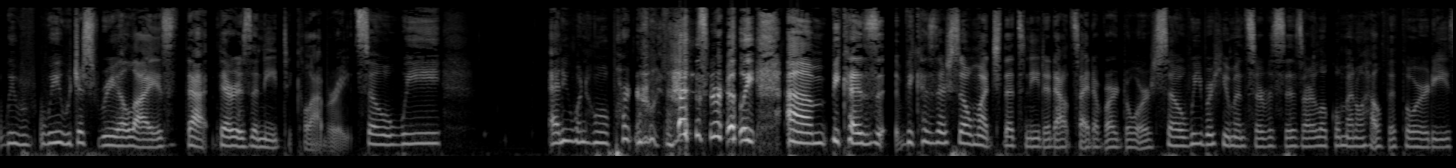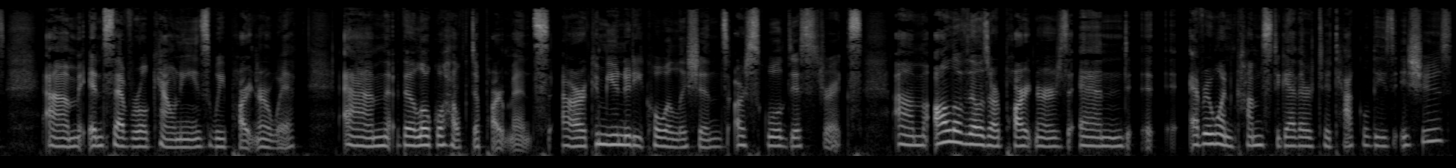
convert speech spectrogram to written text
We we just realized that there is a need to collaborate. So we anyone who will partner with us, really, um, because because there's so much that's needed outside of our doors. So Weber Human Services, our local mental health authorities um, in several counties, we partner with. Um, the local health departments, our community coalitions, our school districts, um, all of those are partners, and everyone comes together to tackle these issues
